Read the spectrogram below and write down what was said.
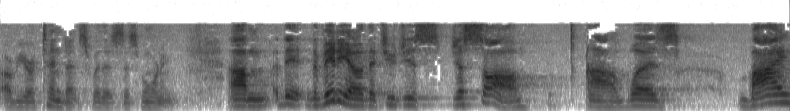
of your attendance with us this morning. Um, the, the video that you just, just saw uh, was by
